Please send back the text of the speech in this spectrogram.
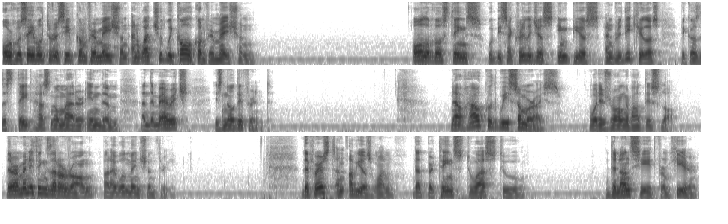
or who's able to receive confirmation, and what should we call confirmation? All of those things would be sacrilegious, impious, and ridiculous because the state has no matter in them, and the marriage is no different. Now, how could we summarize what is wrong about this law? There are many things that are wrong, but I will mention three. The first and obvious one that pertains to us to denunciate from here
